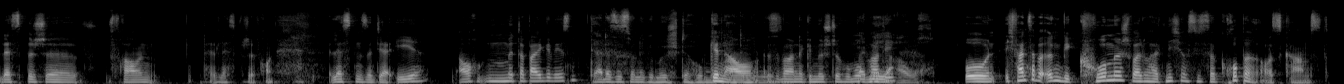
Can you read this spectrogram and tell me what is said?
lesbische Frauen, äh, lesbische Frauen, Lesben sind ja eh auch mit dabei gewesen. Ja, das ist so eine gemischte Homo-Party. Genau, gewesen. es war eine gemischte Homo-Party. Bei mir auch. Und ich fand es aber irgendwie komisch, weil du halt nicht aus dieser Gruppe rauskamst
